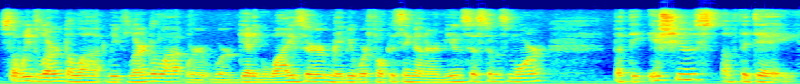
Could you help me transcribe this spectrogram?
So we've learned a lot. We've learned a lot. We're, we're getting wiser. Maybe we're focusing on our immune systems more. But the issues of the day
